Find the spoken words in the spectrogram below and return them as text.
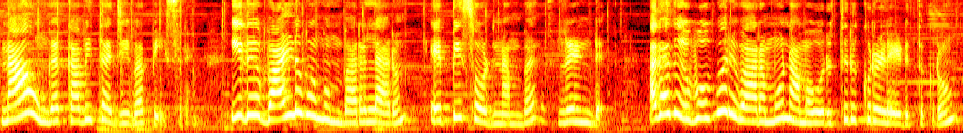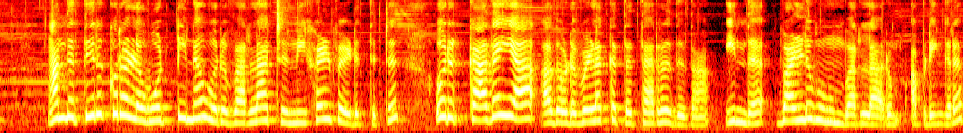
நான் உங்கள் கவிதா ஜீவா பேசுகிறேன் இது வள்ளுவமும் வரலாறும் எபிசோட் நம்பர் ரெண்டு. அதாவது ஒவ்வொரு வாரமும் நாம் ஒரு திருக்குறளை எடுத்துக்கிறோம். அந்த திருக்குறளை ஒட்டின ஒரு வரலாற்று நிகழ்வு எடுத்துட்டு ஒரு கதையாக அதோட விளக்கத்தை தர்றது தான் இந்த வள்ளுவமும் வரலாறும் அப்படிங்கிற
